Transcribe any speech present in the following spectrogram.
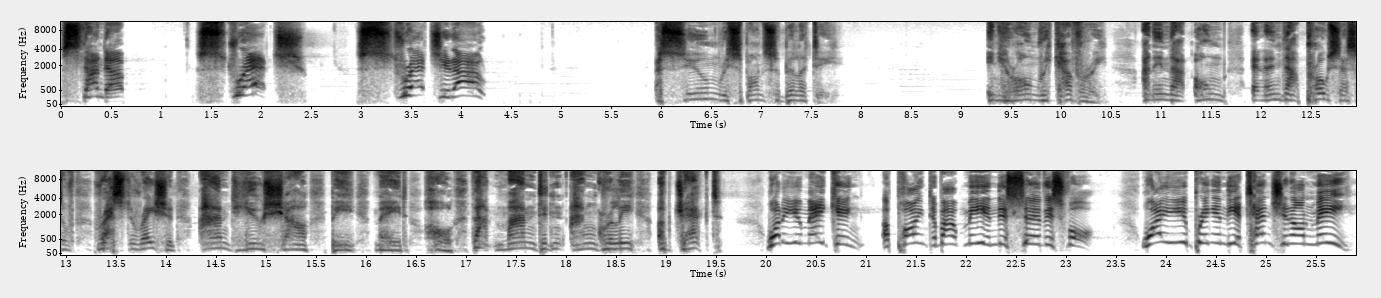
stand up, stretch, stretch it out, assume responsibility in your own recovery and in that own and in that process of restoration and you shall be made whole that man didn't angrily object what are you making a point about me in this service for why are you bringing the attention on me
